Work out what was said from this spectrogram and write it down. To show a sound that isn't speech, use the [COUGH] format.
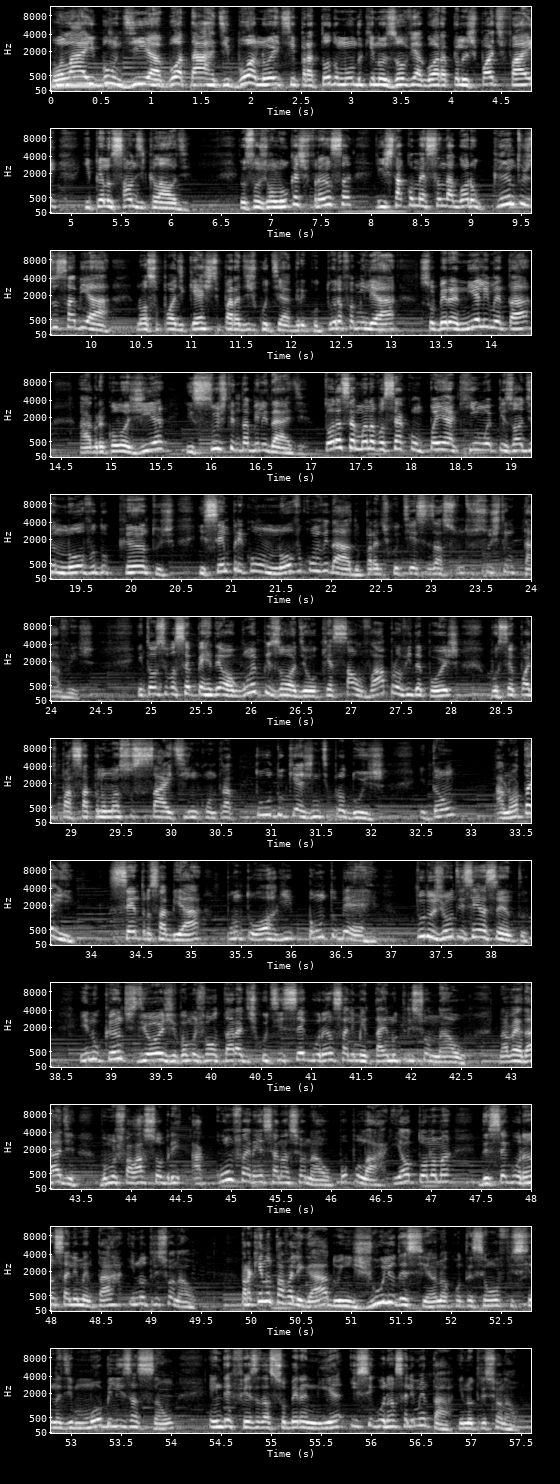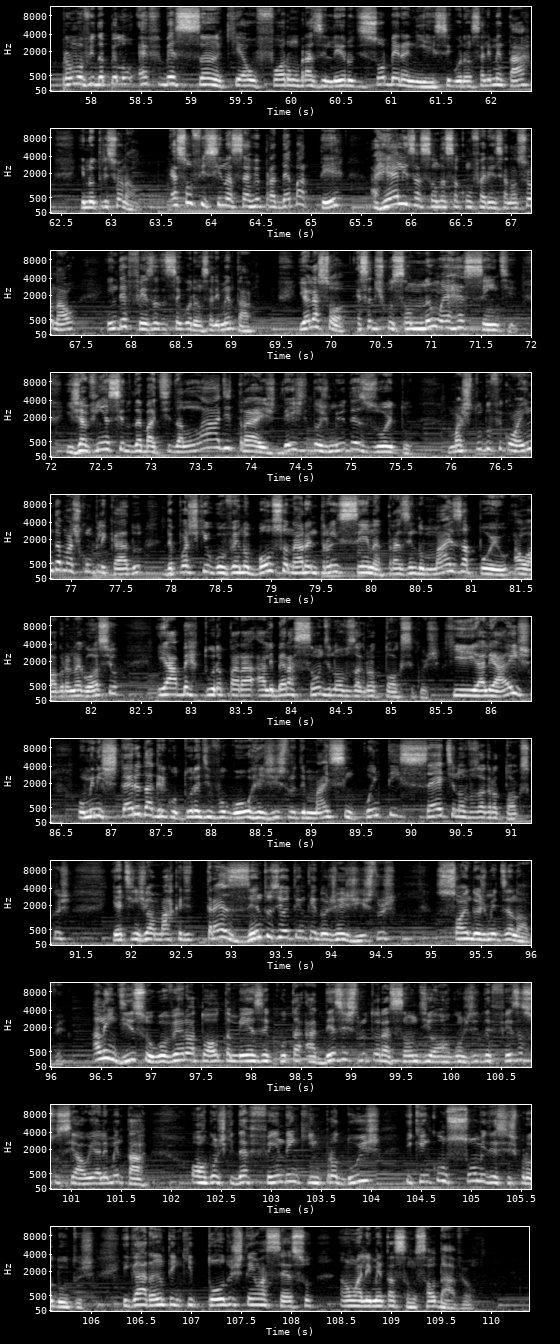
Olá e bom dia, boa tarde, boa noite para todo mundo que nos ouve agora pelo Spotify e pelo SoundCloud. Eu sou João Lucas França e está começando agora o Cantos do Sabiá, nosso podcast para discutir agricultura familiar, soberania alimentar, agroecologia e sustentabilidade. Toda semana você acompanha aqui um episódio novo do Cantos e sempre com um novo convidado para discutir esses assuntos sustentáveis. Então, se você perdeu algum episódio ou quer salvar para ouvir depois, você pode passar pelo nosso site e encontrar tudo que a gente produz. Então, anota aí centrosabiá.org.br. Tudo junto e sem acento. E no Cantos de hoje vamos voltar a discutir segurança alimentar e nutricional. Na verdade, vamos falar sobre a Conferência Nacional Popular e Autônoma de Segurança Alimentar e Nutricional. Para quem não estava ligado, em julho desse ano aconteceu uma oficina de mobilização em defesa da soberania e segurança alimentar e nutricional, promovida pelo FBSAN, que é o Fórum Brasileiro de Soberania e Segurança Alimentar e Nutricional. Essa oficina serve para debater a realização dessa Conferência Nacional em defesa da segurança alimentar. E olha só, essa discussão não é recente e já vinha sido debatida lá de trás, desde 2018, mas tudo ficou ainda mais complicado depois que o governo Bolsonaro entrou em cena, trazendo mais apoio ao agronegócio e a abertura para a liberação de novos agrotóxicos, que, aliás, o Ministério da Agricultura divulgou o registro de mais 57 novos agrotóxicos e atingiu a marca de 382 registros só em 2019. Além disso, o governo atual também executa a desestruturação de órgãos de defesa social e alimentar, órgãos que defendem quem produz e quem consome desses produtos e garantem que todos tenham acesso a uma alimentação saudável.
